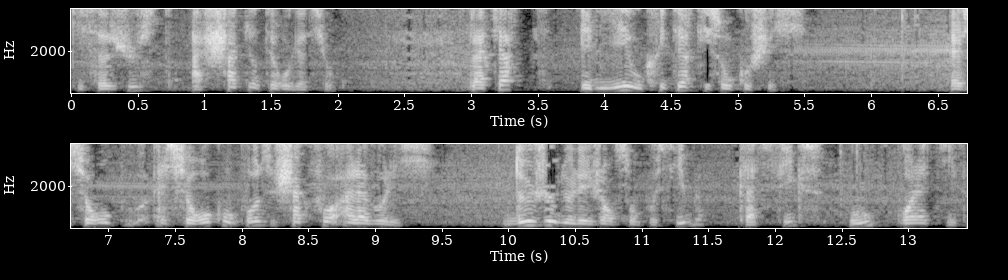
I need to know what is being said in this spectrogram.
qui s'ajustent à chaque interrogation. La carte est liée aux critères qui sont cochés. Elle se, recompose chaque fois à la volée. Deux jeux de légende sont possibles, classe fixe ou relative,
